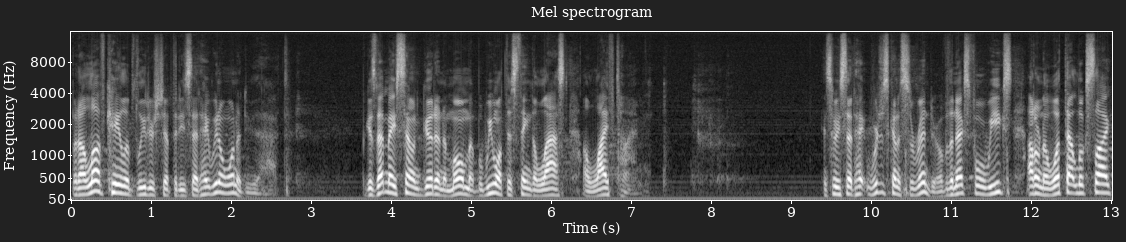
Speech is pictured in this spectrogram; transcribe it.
But I love Caleb's leadership that he said, hey, we don't want to do that. Because that may sound good in a moment, but we want this thing to last a lifetime. And so he said, Hey, we're just going to surrender. Over the next four weeks, I don't know what that looks like,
